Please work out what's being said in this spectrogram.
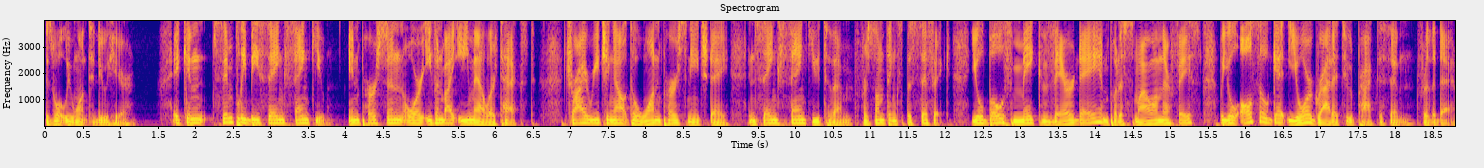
is what we want to do here. It can simply be saying thank you in person or even by email or text. Try reaching out to one person each day and saying thank you to them for something specific. You'll both make their day and put a smile on their face, but you'll also get your gratitude practice in for the day.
